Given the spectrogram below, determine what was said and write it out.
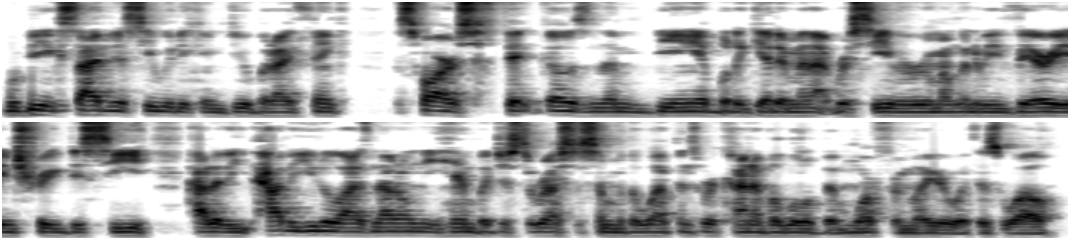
Would be excited to see what he can do, but I think as far as fit goes and then being able to get him in that receiver room, I'm going to be very intrigued to see how to how to utilize not only him but just the rest of some of the weapons we're kind of a little bit more familiar with as well.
